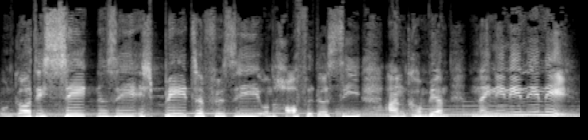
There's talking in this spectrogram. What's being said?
Und Gott, ich segne sie, ich bete für sie und hoffe, dass sie ankommen werden. Nein, nein, nein, nein, nein.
